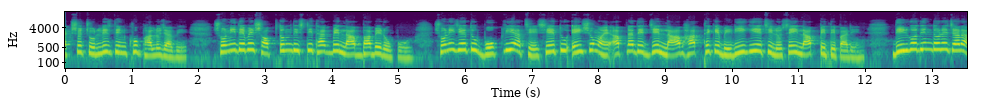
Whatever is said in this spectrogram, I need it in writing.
একশো চল্লিশ দিন খুব ভালো যাবে। শনিদেবের সপ্তম দৃষ্টি থাকবে লাভ ভাবের ওপর। শনি যেহেতু বকরি আছে, সেহেতু এই সময় আপনাদের যে লাভ হাত থেকে বেরিয়ে গিয়েছিল, সেই লাভ পেতে পারেন। দীর্ঘদিন ধরে যারা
